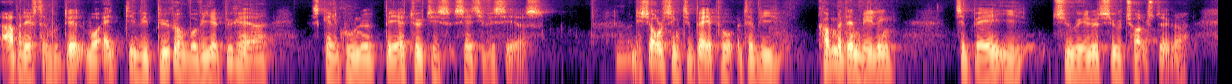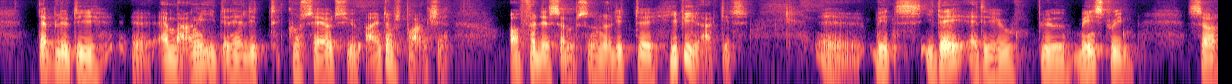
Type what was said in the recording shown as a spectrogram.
arbejde efter en model, hvor alt det, vi bygger, hvor vi er bygherrer, skal kunne bæredygtigt certificeres. Og det er sjovt at tænke tilbage på, at da vi kom med den melding tilbage i 2011-2012 stykker, der blev det øh, af mange i den her lidt konservative ejendomsbranche opfattet som sådan noget lidt øh, hippieagtigt. Øh, mens i dag er det jo blevet mainstream. Så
